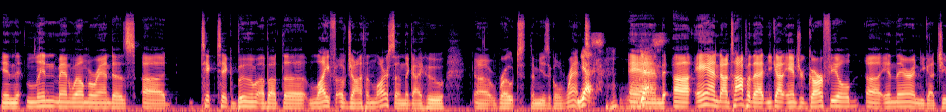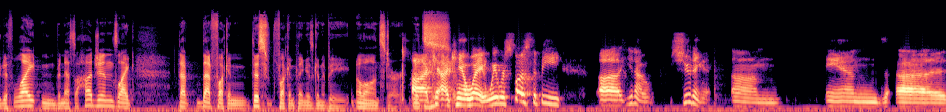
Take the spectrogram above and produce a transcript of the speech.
in Lin Manuel Miranda's uh, "Tick Tick Boom" about the life of Jonathan Larson, the guy who uh, wrote the musical Rent. Yes. And Yes. uh, and on top of that, you got Andrew Garfield uh, in there, and you got Judith Light and Vanessa Hudgens. Like, that that fucking this fucking thing is going to be a monster. Uh, I, can't, I can't wait. We were supposed to be, uh, you know, shooting it, um, and uh,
